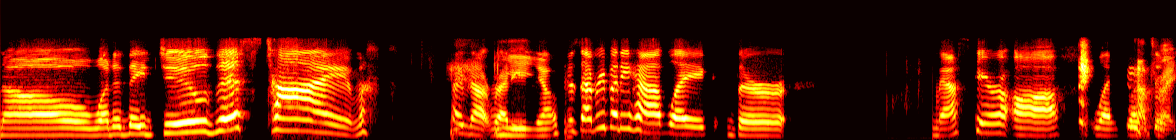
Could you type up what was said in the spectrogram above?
no. What did they do this time? I'm not ready. Yeah. Does everybody have like their mascara off? Like That's right.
